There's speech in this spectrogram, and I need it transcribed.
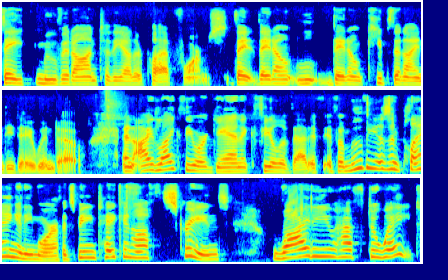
they move it on to the other platforms. They they don't they don't keep the 90 day window. And I like the organic feel of that. If if a movie isn't playing anymore, if it's being taken off the screens, why do you have to wait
